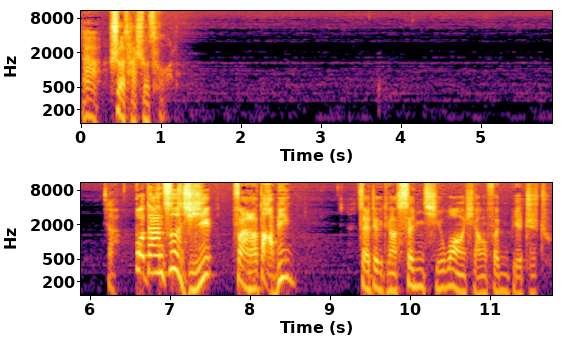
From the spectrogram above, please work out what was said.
他。啊说他说错了。啊不但自己犯了大病，在这个地方生起妄想分别之处，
